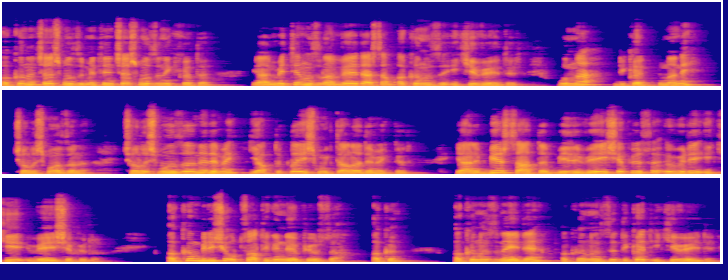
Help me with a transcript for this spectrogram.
Akın'ın çalışma hızı Metin'in çalışma hızının iki katı. Yani Metin hızına V dersem Akın hızı 2V'dir. Bunlar dikkat bunlar ne? Çalışma hızları. Çalışma hızları ne demek? Yaptıkları iş miktarları demektir. Yani bir saatte biri V iş yapıyorsa öbürü 2 V iş yapıyordur. Akın bir işi 36 günde yapıyorsa akın. Akın hızı neydi? Akın hızı dikkat 2V idi.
